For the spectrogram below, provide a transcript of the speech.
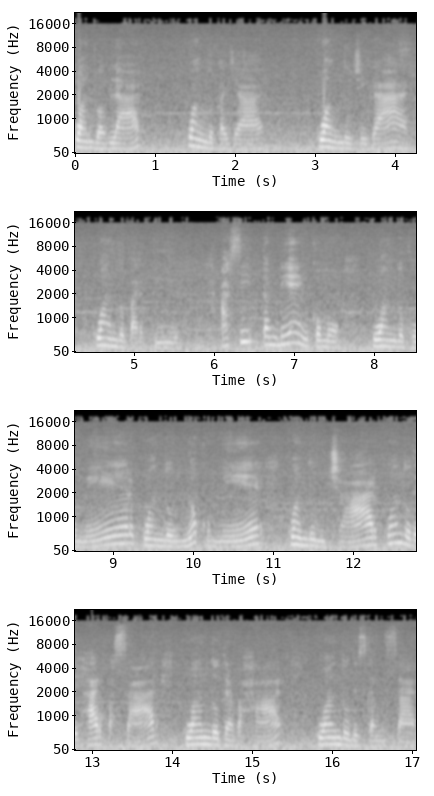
Cuándo hablar, cuándo callar, cuándo llegar, cuándo partir. Así también como cuándo comer, cuándo no comer, cuándo luchar, cuándo dejar pasar, cuándo trabajar, cuándo descansar.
